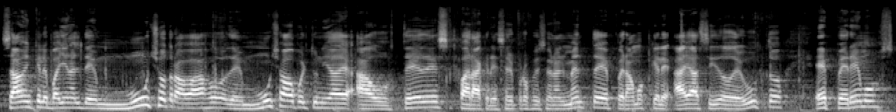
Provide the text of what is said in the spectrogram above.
Saben que les va a llenar de mucho trabajo, de muchas oportunidades a ustedes para crecer profesionalmente. Esperamos que les haya sido de gusto. Esperemos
